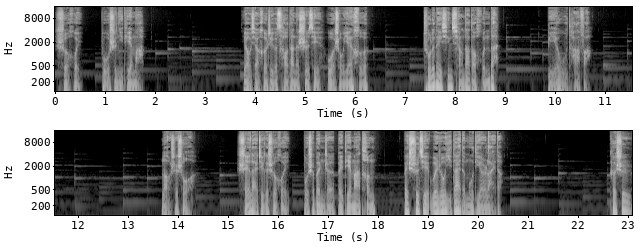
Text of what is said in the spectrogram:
社会不是你爹妈。要想和这个操蛋的世界握手言和，除了内心强大到混蛋，别无他法。老实说，谁来这个社会不是奔着被爹妈疼、被世界温柔以待的目的而来的？可是，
